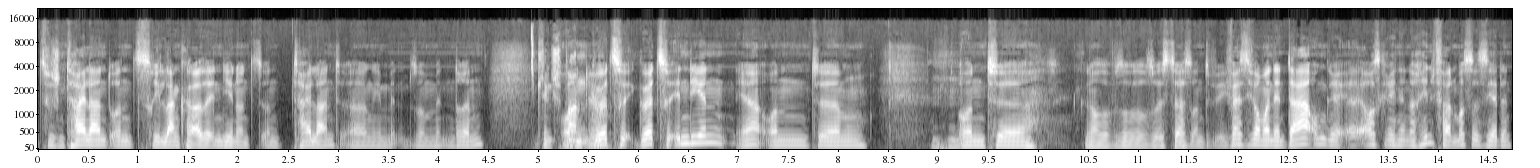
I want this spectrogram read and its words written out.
zwischen Thailand und Sri Lanka, also Indien und, und Thailand, irgendwie mit, so mittendrin. Klingt spannend, und ja. gehört zu gehört zu Indien, ja und ähm, Mhm. und äh, genau so, so, so ist das und ich weiß nicht, warum man denn da äh, ausgerechnet noch hinfahren muss. Das ist ja dann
